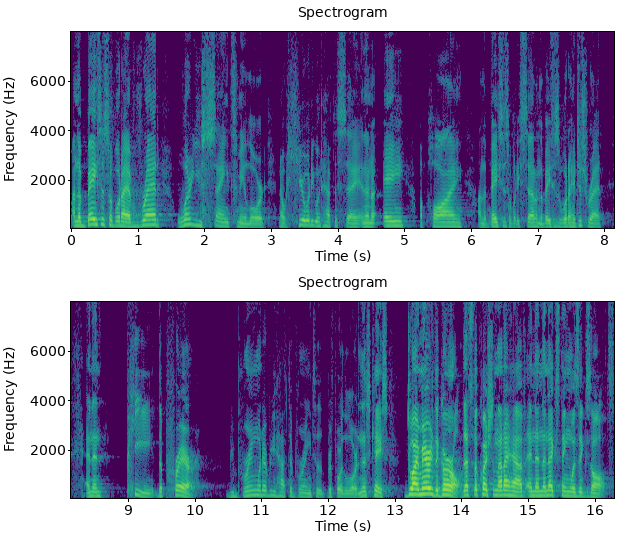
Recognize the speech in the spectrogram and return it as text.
on the basis of what I have read, what are you saying to me, Lord? And I would hear what he would have to say, and then A, apply on the basis of what he said, on the basis of what I had just read. And then P, the prayer. You bring whatever you have to bring to, before the Lord. In this case, do I marry the girl? That's the question that I have. And then the next thing was exalt,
